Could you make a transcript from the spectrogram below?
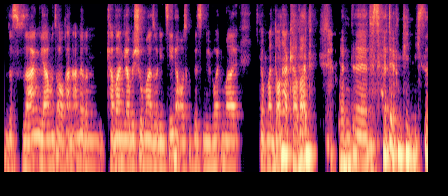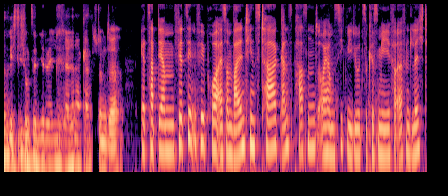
das zu sagen, wir haben uns auch an anderen Covern, glaube ich, schon mal so die Zähne ausgebissen. Wir wollten mal, ich glaube, Madonna covern und äh, das hat irgendwie nicht so richtig funktioniert, wenn ich mich erinnern kann. Stimmt, ja. Jetzt habt ihr am 14. Februar, also am Valentinstag, ganz passend euer Musikvideo zu Kiss Me veröffentlicht.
